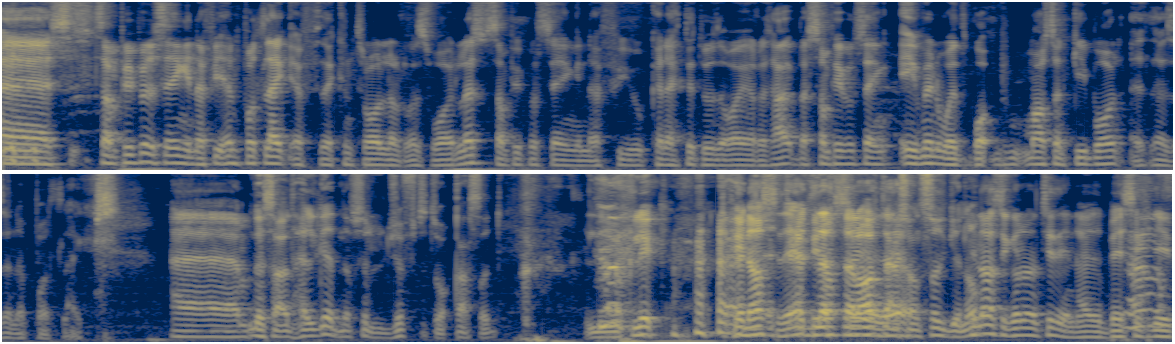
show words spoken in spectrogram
uh, s- some people saying in if you input lag if the controller is wireless some people saying in if you connect it to the wire is high but some people saying even with wa- mouse and keyboard it has an input lag um, بس عاد هالقد نفس الجف تتوقع صدق اللي كليك في ناس في تحذف ناس ثلاثه عشان صدق في انه ناس يقولون كذي انه basically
